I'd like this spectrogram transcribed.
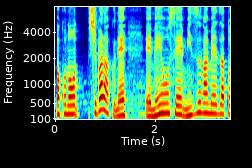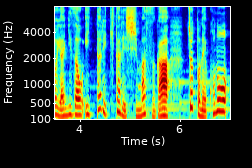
まあ、このしばらくね、え冥王星、水亀座とヤギ座を行ったり来たりしますが、ちょっとね、この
